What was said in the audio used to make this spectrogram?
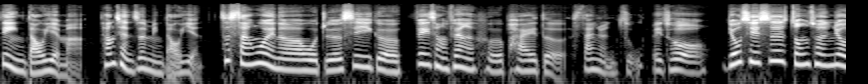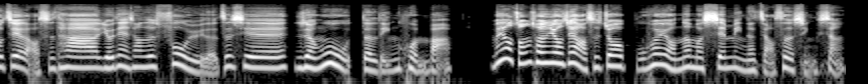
电影导演嘛汤浅正明导演。这三位呢，我觉得是一个非常非常合拍的三人组。没错，尤其是中村佑介老师，他有点像是赋予了这些人物的灵魂吧。没有中村佑介老师，就不会有那么鲜明的角色形象。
